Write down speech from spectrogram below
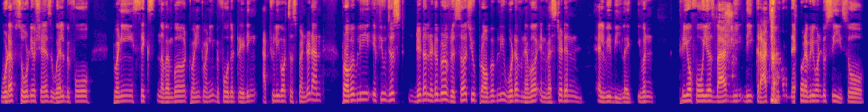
would have sold your shares well before 26th November 2020 before the trading actually got suspended. And probably if you just did a little bit of research you probably would have never invested in LVB like even three or four years back, the, the cracks were there for everyone to see. So,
